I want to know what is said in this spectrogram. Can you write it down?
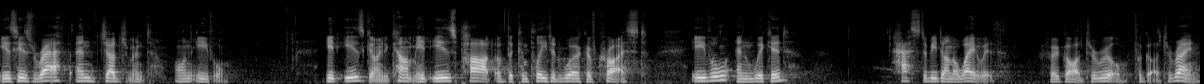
is his wrath and judgment on evil. It is going to come. It is part of the completed work of Christ. Evil and wicked has to be done away with for God to rule, for God to reign.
